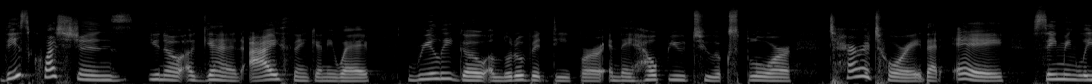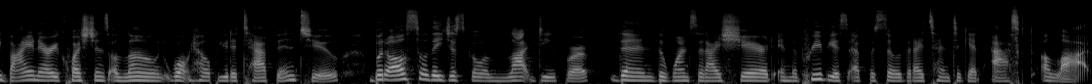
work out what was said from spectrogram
these questions, you know, again, I think anyway, really go a little bit deeper and they help you to explore territory that A, seemingly binary questions alone won't help you to tap into, but also they just go a lot deeper than the ones that I shared in the previous episode that I tend to get asked a lot.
